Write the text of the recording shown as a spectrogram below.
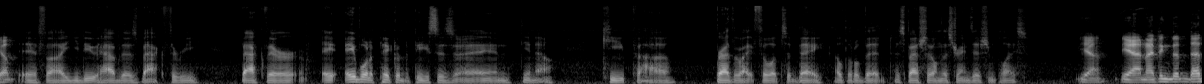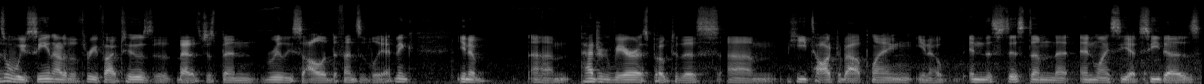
Yep. If uh, you do have those back three back there, a- able to pick up the pieces and, and you know keep uh, Bradley Wright Phillips at bay a little bit, especially on those transition plays. Yeah, yeah, and I think that that's what we've seen out of the three five two is that it's just been really solid defensively. I think, you know, um, Patrick Vieira spoke to this. Um, he talked about playing, you know, in the system that NYCFC does,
